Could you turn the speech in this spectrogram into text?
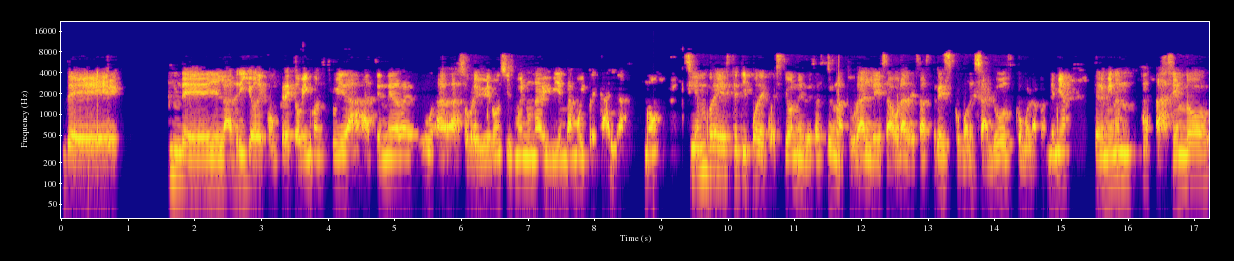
de de ladrillo de concreto bien construida a tener a, sobrevivir un sismo en una vivienda muy precaria, ¿no? Siempre este tipo de cuestiones, desastres naturales, ahora desastres como de salud, como la pandemia, terminan haciendo,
